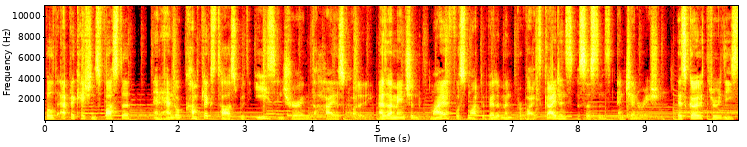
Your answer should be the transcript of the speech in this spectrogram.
build applications faster, and handle complex tasks with ease, ensuring the highest quality. As I mentioned, Maia for Smart Development provides guidance, assistance, and generation. Let's go through these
